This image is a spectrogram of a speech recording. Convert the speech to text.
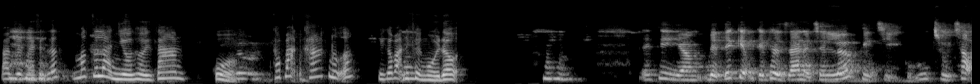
Và việc này sẽ rất mất rất là nhiều thời gian của các bạn khác nữa thì các bạn phải ngồi đợi Thế thì ờ, để tiết kiệm cái thời gian ở trên lớp thì chị cũng chú trọng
